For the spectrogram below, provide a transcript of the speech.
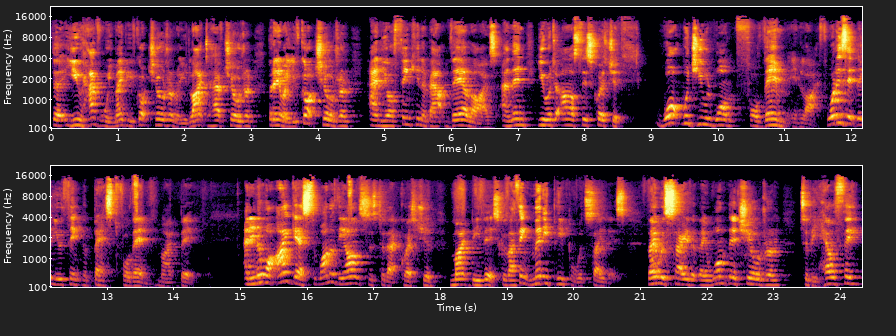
that you have, well, maybe you've got children or you'd like to have children, but anyway, you've got children and you're thinking about their lives. And then you were to ask this question What would you want for them in life? What is it that you think the best for them might be? And you know what? I guess one of the answers to that question might be this, because I think many people would say this. They would say that they want their children to be healthy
